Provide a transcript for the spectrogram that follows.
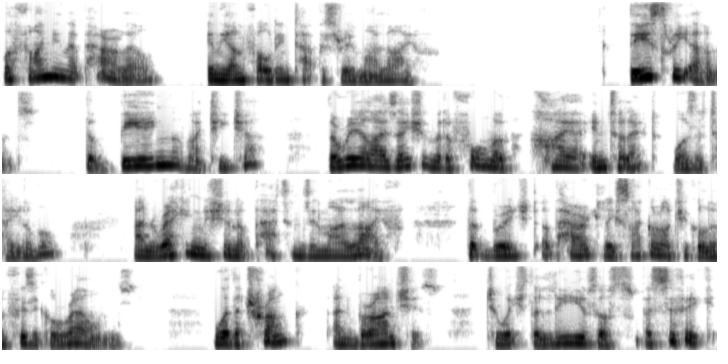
were finding their parallel in the unfolding tapestry of my life. These three elements the being of my teacher, the realization that a form of higher intellect was attainable, and recognition of patterns in my life that bridged apparently psychological and physical realms were the trunk and branches to which the leaves of specific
